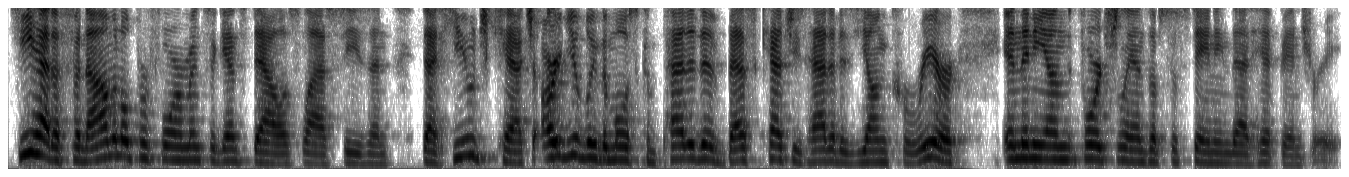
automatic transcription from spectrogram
He had a phenomenal performance against Dallas last season. That huge catch, arguably the most competitive, best catch he's had of his young career. And then he unfortunately ends up sustaining that hip injury.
